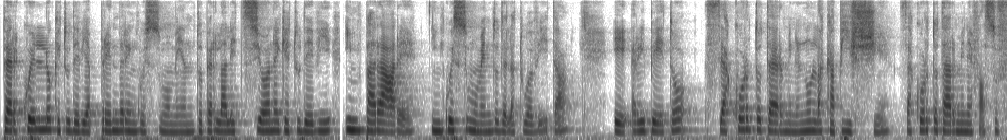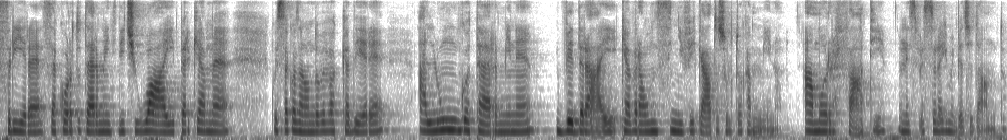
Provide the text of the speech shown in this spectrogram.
per quello che tu devi apprendere in questo momento, per la lezione che tu devi imparare in questo momento della tua vita. E ripeto, se a corto termine non la capisci, se a corto termine fa soffrire, se a corto termine ti dici why, perché a me questa cosa non doveva accadere, a lungo termine vedrai che avrà un significato sul tuo cammino amorfati, un'espressione che mi piace tanto.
